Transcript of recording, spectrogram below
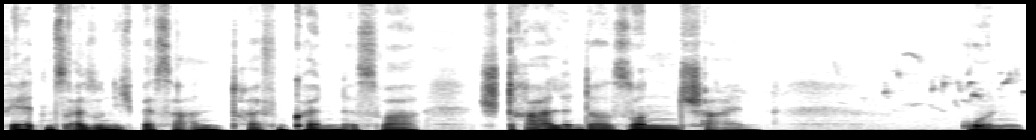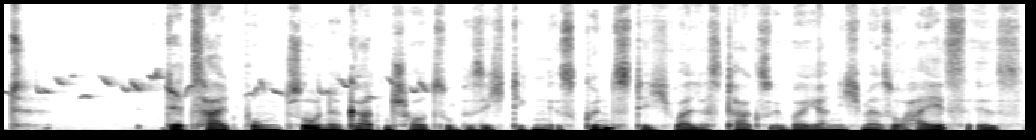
Wir hätten es also nicht besser antreffen können. Es war strahlender Sonnenschein. Und der Zeitpunkt, so eine Gartenschau zu besichtigen, ist günstig, weil es tagsüber ja nicht mehr so heiß ist.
